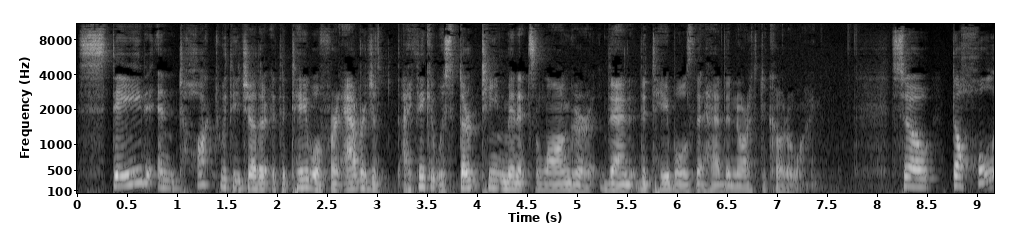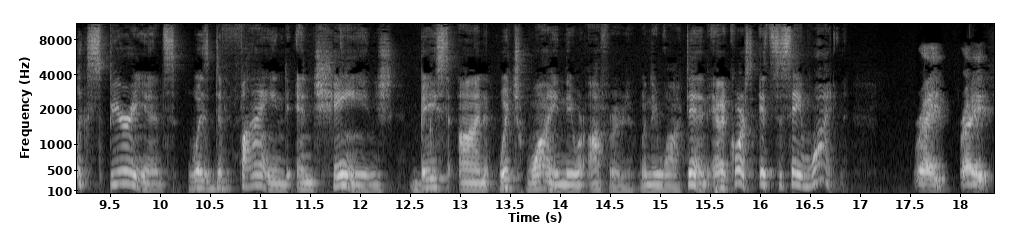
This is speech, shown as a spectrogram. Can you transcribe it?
stayed and talked with each other at the table for an average of, I think it was 13 minutes longer than the tables that had the North Dakota wine. So the whole experience was defined and changed based on which wine they were offered when they walked in. And of course, it's the same wine. Right, right.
